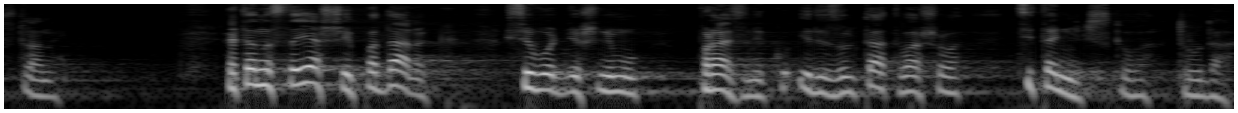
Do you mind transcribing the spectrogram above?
страны. Это настоящий подарок к сегодняшнему празднику и результат вашего титанического труда.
